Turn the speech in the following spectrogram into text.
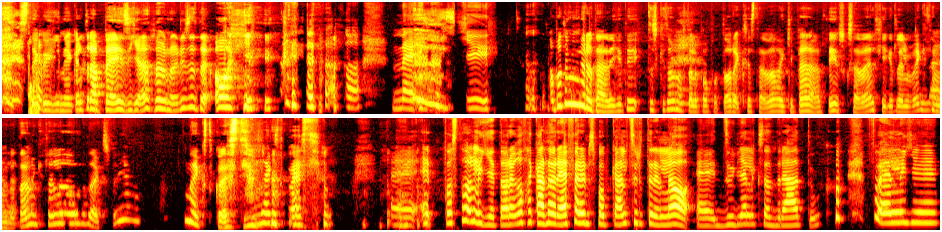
στα οικογενειακά τραπέζια θα γνωρίζετε όλοι. ναι, ισχύει. Οπότε μην με ρωτάτε, γιατί το σκεφτόμουν αυτό λοιπόν από τώρα, ξέρεις, τα δω εκεί πέρα, δύο ξαδέλφια και τα λοιπά και θα Ναι, με ναι, ρωτάνε και θα λέω, εντάξει, παιδιά, next question. Next question. Ε, ε, πώς το έλεγε τώρα, εγώ θα κάνω reference pop culture τρελό. Ε, Τζούλια Αλεξανδράτου, που έλεγε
